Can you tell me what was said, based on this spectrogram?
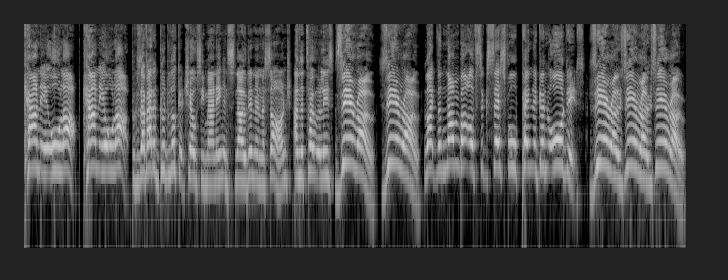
Count it all up. Count it all up. Because I've had a good look at Chelsea Manning and Snowden and Assange, and the total is zero. Zero. Like the number of successful Pentagon audits. Zero, zero, zero.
